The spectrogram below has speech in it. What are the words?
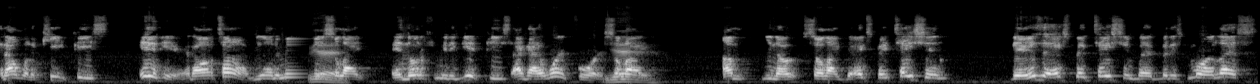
and I want to keep peace in here at all times. You know what I mean? Yeah. So, like, in order for me to get peace, I got to work for it. So, Yeah. like, I'm, you know, so like the expectation, there is an expectation, but but it's more or less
